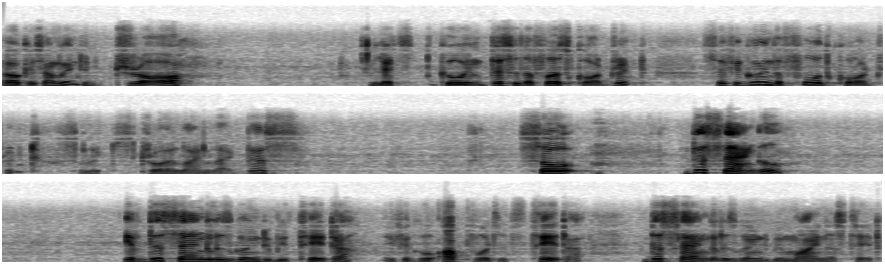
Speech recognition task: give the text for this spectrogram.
Okay so I'm going to draw. Let's go in this is the first quadrant. So if you go in the fourth quadrant so let's draw a line like this. So this angle if this angle is going to be theta if you go upwards it's theta this angle is going to be minus theta.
